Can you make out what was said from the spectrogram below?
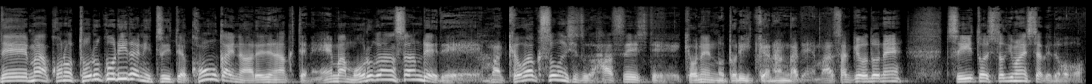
で、まあ、このトルコリラについては今回のあれでなくてね、まあ、モルガン・スタンレーで、まあ、巨額損失が発生して、去年の取引かなんかで、まあ、先ほどね、ツイートしときましたけど、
